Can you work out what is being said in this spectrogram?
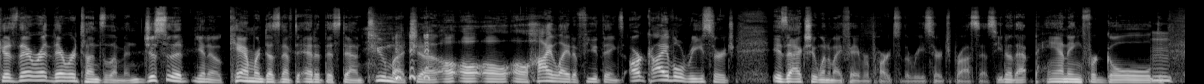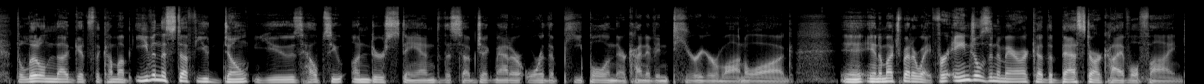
Because there were there were tons of them, and just so that you know, Cameron doesn't have to edit this down too much. Uh, I'll, I'll, I'll, I'll highlight a few things. Archival research is actually one of my favorite parts of the research process. You know that panning for gold, mm. the little nuggets that come up, even the stuff you don't use helps you understand the subject matter or the people and their kind of interior monologue in, in a much better way. For Angels in America, the best archival find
